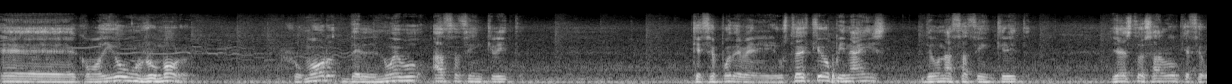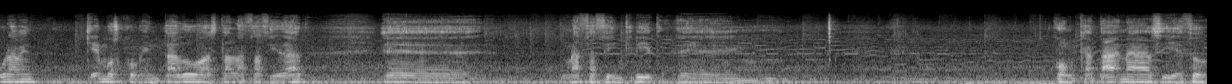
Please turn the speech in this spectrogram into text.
eh, como digo, un rumor. Rumor del nuevo Assassin's Creed que se puede venir. ¿Ustedes qué opináis de un Assassin's Creed? Ya esto es algo que seguramente que hemos comentado hasta la saciedad. Eh, un Assassin's Creed con katanas y eso,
